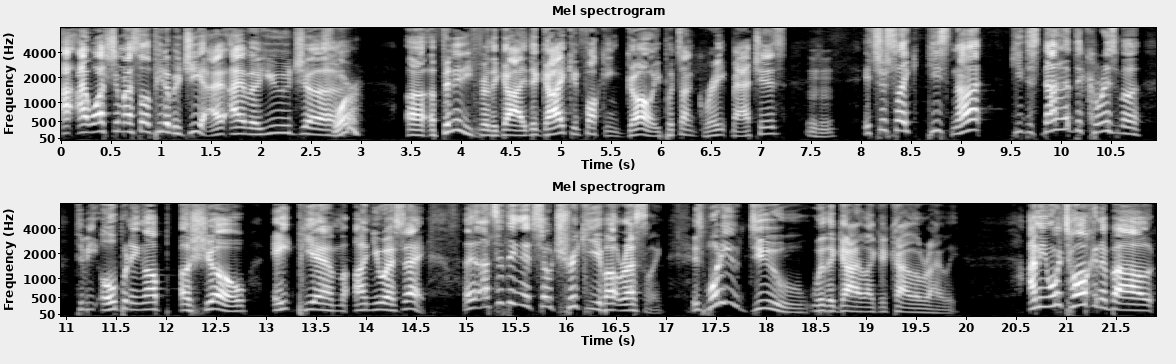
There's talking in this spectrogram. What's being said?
I, I watched him wrestle at PWG. I, I have a huge uh, Sure. uh, affinity for the guy. The guy can fucking go. He puts on great matches. It's just like he's not. He does not have the charisma to be opening up a show 8 p.m. on USA. And That's the thing that's so tricky about wrestling. Is what do you do with a guy like a Kyle O'Reilly? I mean, we're talking about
